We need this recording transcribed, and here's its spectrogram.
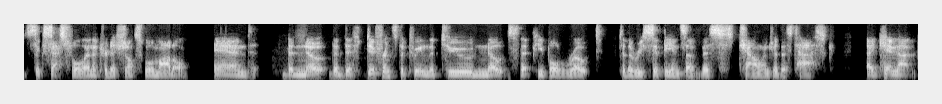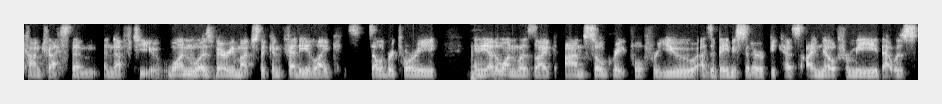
successful in a traditional school model. And the note, the dif- difference between the two notes that people wrote to the recipients of this challenge or this task. I cannot contrast them enough to you. One was very much the confetti like celebratory, and the other one was like, I'm so grateful for you as a babysitter because I know for me that was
